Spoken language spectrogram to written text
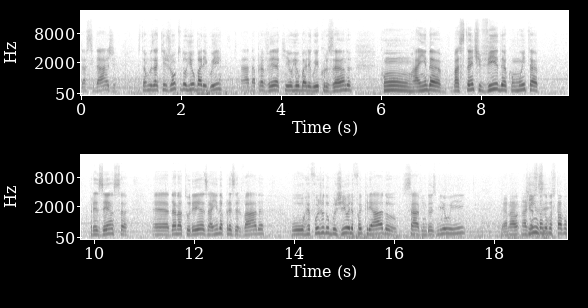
da cidade. Estamos aqui junto do Rio Barigui, tá? dá para ver aqui o Rio Barigui cruzando, com ainda bastante vida, com muita presença é, da natureza ainda preservada. O Refúgio do Bugio ele foi criado, sabe, em 2000 e é na, na gestão do Gustavo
